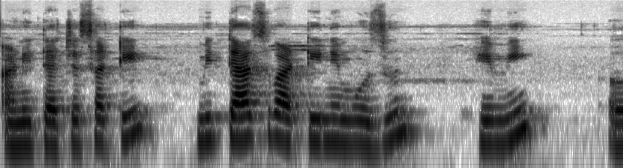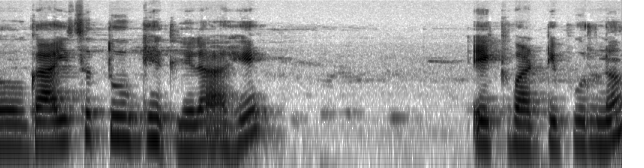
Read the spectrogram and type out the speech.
आणि त्याच्यासाठी मी त्याच वाटीने मोजून हे मी गाईचं तूप घेतलेलं आहे. एक वाटी पूर्ण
